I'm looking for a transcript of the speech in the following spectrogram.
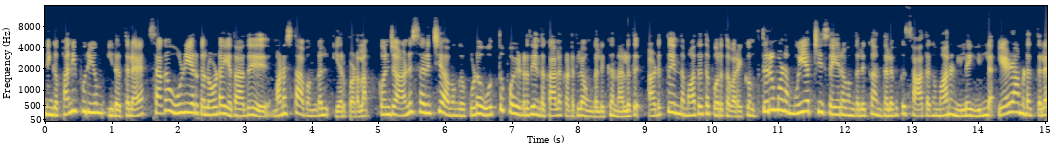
நீங்கள் பணிபுரியும் இடத்துல சக ஊழியர்களோட ஏதாவது மனஸ்தாபங்கள் ஏற்படலாம். கொஞ்சம் அனுசரித்து அவங்க கூட ஒத்து போயிடுறது இந்த காலகட்டத்தில் உங்களுக்கு நல்லது. அடுத்து இந்த மாதத்தை பொறுத்த வரைக்கும் திருமண முயற்சி செய்கிறவங்களுக்கு அந்த அளவுக்கு சாதகமான நிலை இல்லை. ஏழாம் இடத்துல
